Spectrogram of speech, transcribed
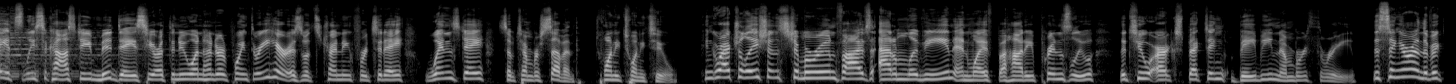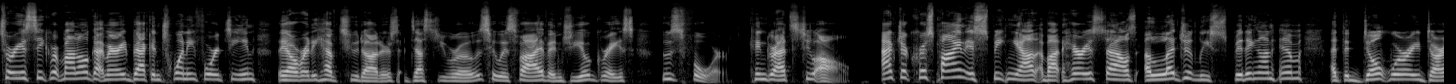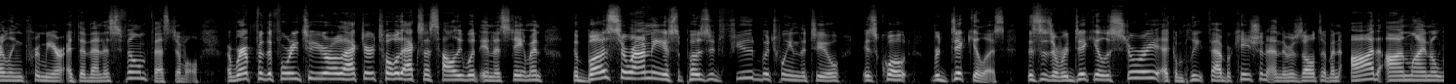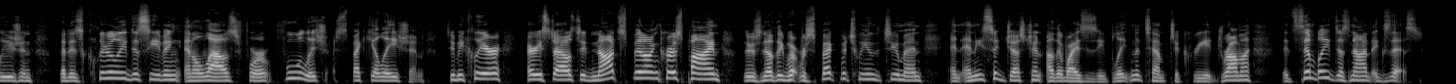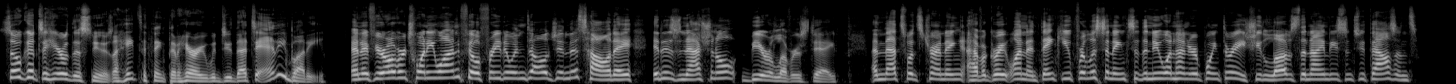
Hi, it's Lisa Costi, middays here at the new 100.3. Here is what's trending for today, Wednesday, September 7th, 2022. Congratulations to Maroon 5's Adam Levine and wife Behati Prinsloo. The two are expecting baby number three. The singer and the Victoria's Secret model got married back in 2014. They already have two daughters, Dusty Rose, who is five, and Gio Grace, who's four. Congrats to all. Actor Chris Pine is speaking out about Harry Styles allegedly spitting on him at the Don't Worry Darling premiere at the Venice Film Festival. A rep for the 42 year old actor told Access Hollywood in a statement the buzz surrounding a supposed feud between the two is, quote, ridiculous. This is a ridiculous story, a complete fabrication, and the result of an odd online illusion that is clearly deceiving and allows for foolish speculation. To be clear, Harry Styles did not spit on Chris Pine. There's nothing but respect between the two men, and any suggestion otherwise is a blatant attempt to create drama that simply does not exist. So good to hear this news. I hate to think that Harry would do that to anybody. And if you're over 21, feel free to indulge in this holiday. It is National Beer Lovers Day. And that's what's trending. Have a great one. And thank you for listening to the new 100.3. She loves the 90s and 2000s.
